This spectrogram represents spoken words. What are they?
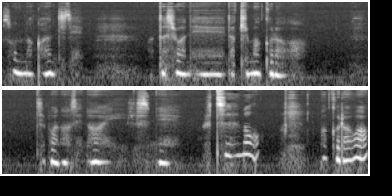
そんな感じで。私はね抱き枕が手放せないですね。普通の枕は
